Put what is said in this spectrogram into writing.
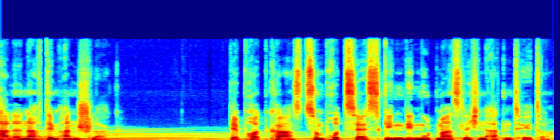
Halle nach dem Anschlag. Der Podcast zum Prozess gegen den mutmaßlichen Attentäter.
